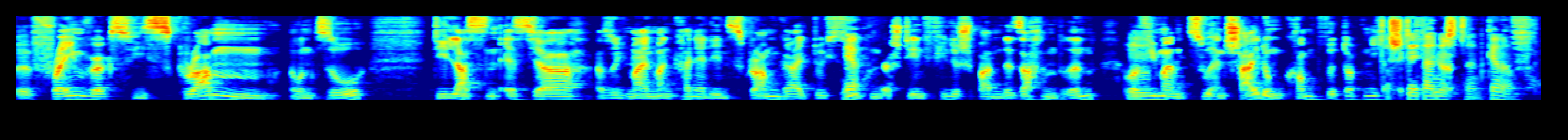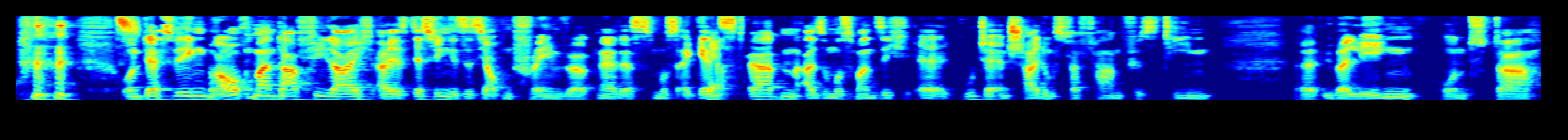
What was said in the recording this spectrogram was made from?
äh, Frameworks wie Scrum und so, die lassen es ja, also ich meine, man kann ja den Scrum Guide durchsuchen, ja. da stehen viele spannende Sachen drin, aber mhm. wie man zu Entscheidungen kommt, wird dort nicht. Das steht da nicht drin, genau. und deswegen braucht man da vielleicht, also deswegen ist es ja auch ein Framework, ne? Das muss ergänzt ja. werden, also muss man sich äh, gute Entscheidungsverfahren fürs Team äh, überlegen und da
